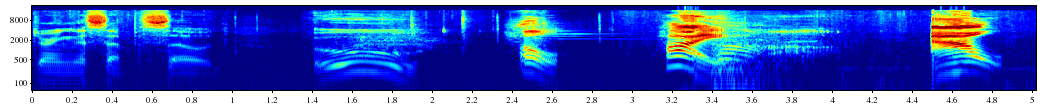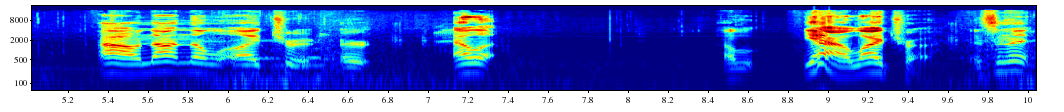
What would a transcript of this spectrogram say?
during this episode. Ooh. Oh, Hi! Ow! Ow, not an elytra, or, er, ele, el, yeah, elytra, isn't it?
